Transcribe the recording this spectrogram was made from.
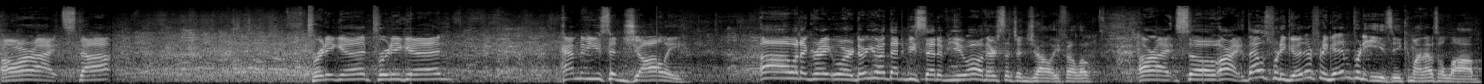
All right, stop. Pretty good, pretty good. How many of you said jolly? Oh, what a great word. Don't you want that to be said of you? Oh, there's such a jolly fellow. All right, so, all right, that was pretty good. Was pretty good and pretty easy. Come on, that was a lob.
